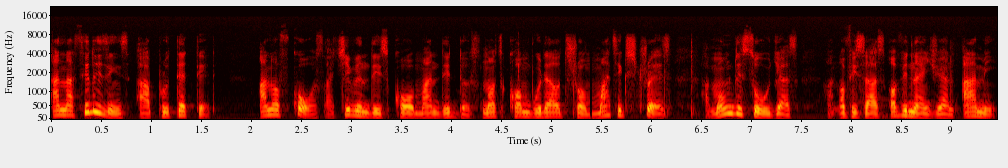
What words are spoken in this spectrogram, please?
and our citizens are protected. And of course, achieving this core mandate does not come without traumatic stress among the soldiers and officers of the Nigerian Army.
